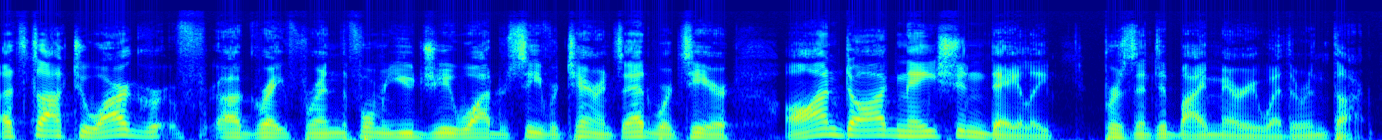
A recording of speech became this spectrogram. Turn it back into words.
let's talk to our gr- uh, great friend, the former UGA wide receiver Terrence Edwards, here on Dog Nation Daily, presented by Meriwether and Tharp.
